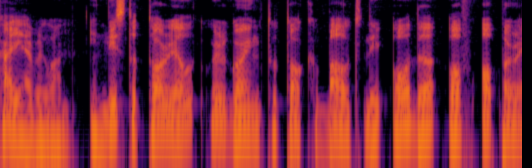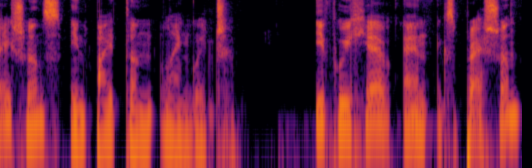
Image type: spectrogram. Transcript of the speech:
Hi everyone, in this tutorial we're going to talk about the order of operations in Python language. If we have an expression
